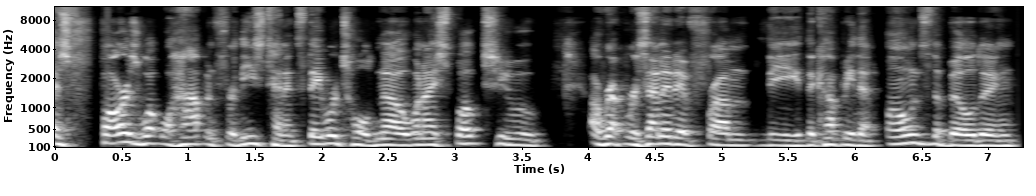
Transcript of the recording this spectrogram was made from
As far as what will happen for these tenants, they were told no. When I spoke to a representative from the the company that owns the building,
